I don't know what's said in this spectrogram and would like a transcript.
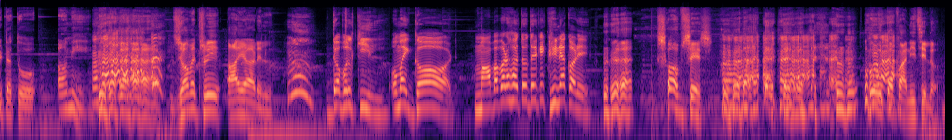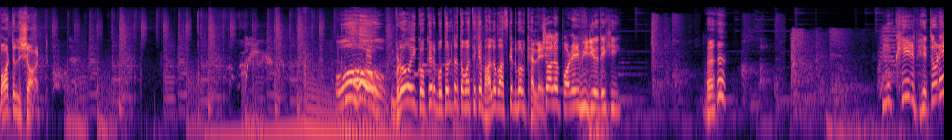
এটা তো আমি। Geometry IRL double kill oh my god মা বাবার হয়তো ওদেরকে ঘৃণা করে। সব শেষ। ওটা পানি ছিল। বটল শট ও ব্রো ওই কোকের বোতলটা তোমার থেকে ভালো বাস্কেটবল খেলে। চলো পরের ভিডিও দেখি। মুখের ভেতরে?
